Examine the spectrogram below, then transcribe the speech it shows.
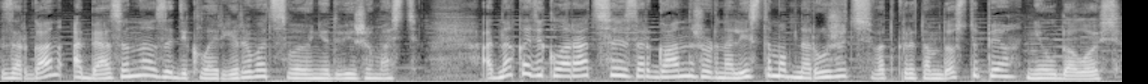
Зарган обязана задекларировать свою недвижимость. Однако декларации Зарган журналистам обнаружить в открытом доступе не удалось.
